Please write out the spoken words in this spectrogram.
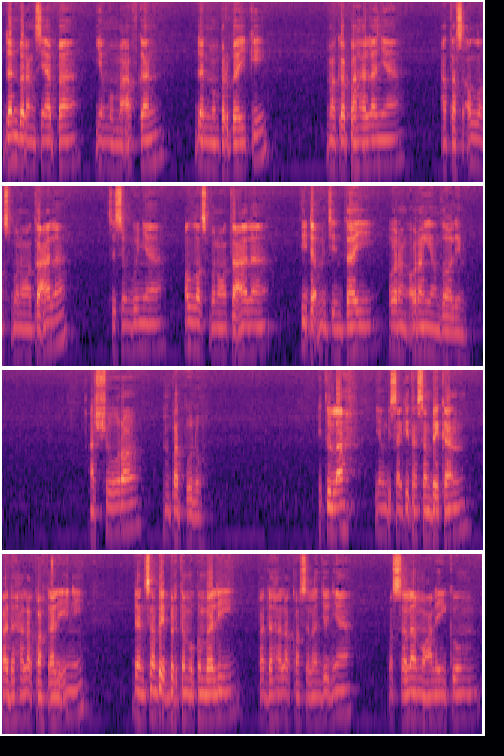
Dan barang siapa yang memaafkan dan memperbaiki, maka pahalanya atas Allah swt. sesungguhnya Allah swt tidak mencintai orang-orang yang zalim. Asy-Syura 40. Itulah yang bisa kita sampaikan pada halaqah kali ini dan sampai bertemu kembali pada halaqah selanjutnya. Wassalamualaikum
